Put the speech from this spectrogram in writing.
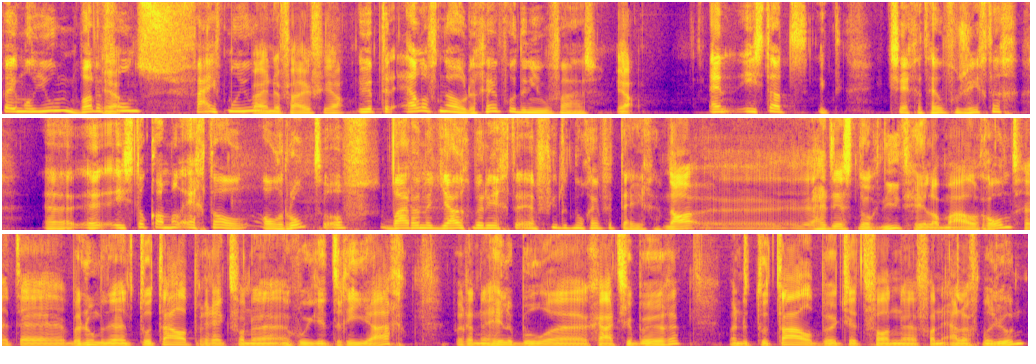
miljoen. Waddenfonds ja. 5 miljoen. Bijna 5, ja. U hebt er 11 nodig hè, voor de nieuwe fase. Ja. En is dat, ik, ik zeg het heel voorzichtig, uh, is het ook allemaal echt al, al rond? Of waren het juichberichten en viel het nog even tegen? Nou, uh, het is nog niet helemaal rond. Het, we noemen het een totaalproject van een goede drie jaar. Waarin een heleboel gaat gebeuren. Met een totaalbudget van, van 11 miljoen.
